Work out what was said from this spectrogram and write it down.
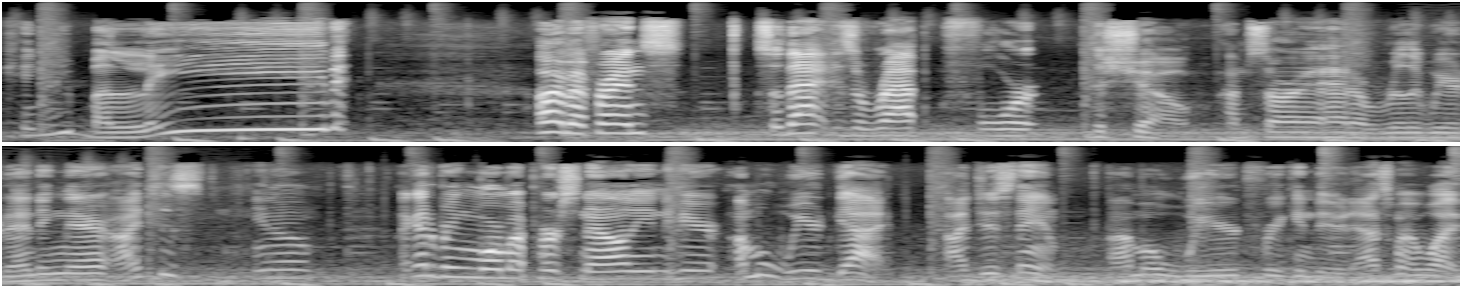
can you believe it all right, my friends. So that is a wrap for the show. I'm sorry I had a really weird ending there. I just, you know, I got to bring more of my personality into here. I'm a weird guy. I just am. I'm a weird freaking dude. Ask my wife.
